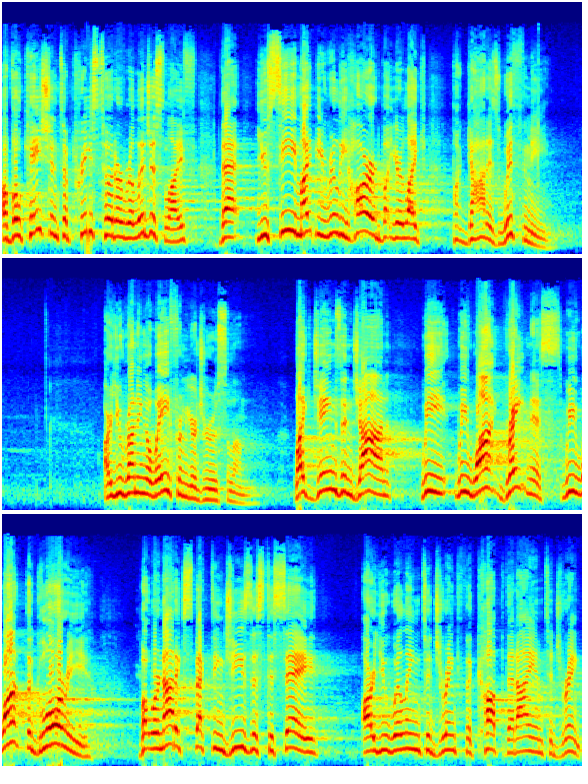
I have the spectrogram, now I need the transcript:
a vocation to priesthood or religious life that you see might be really hard, but you're like, but God is with me. Are you running away from your Jerusalem? Like James and John, we, we want greatness, we want the glory, but we're not expecting Jesus to say, Are you willing to drink the cup that I am to drink?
